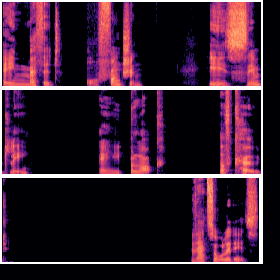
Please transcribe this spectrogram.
A method or function is simply a block of code. That's all it is.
